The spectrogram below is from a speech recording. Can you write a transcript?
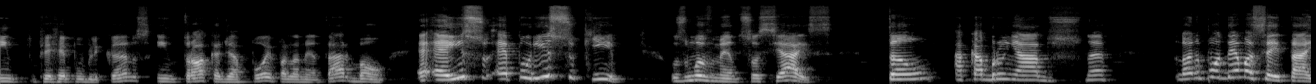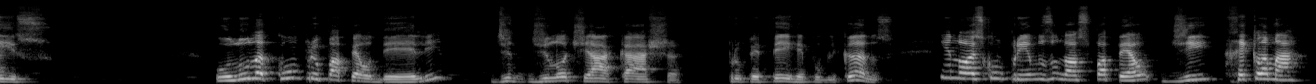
em republicanos, em troca de apoio parlamentar. Bom, é, é isso, é por isso que os movimentos sociais estão acabrunhados, né? Nós não podemos aceitar isso. O Lula cumpre o papel dele de, de lotear a Caixa para o PP e republicanos, e nós cumprimos o nosso papel de reclamar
